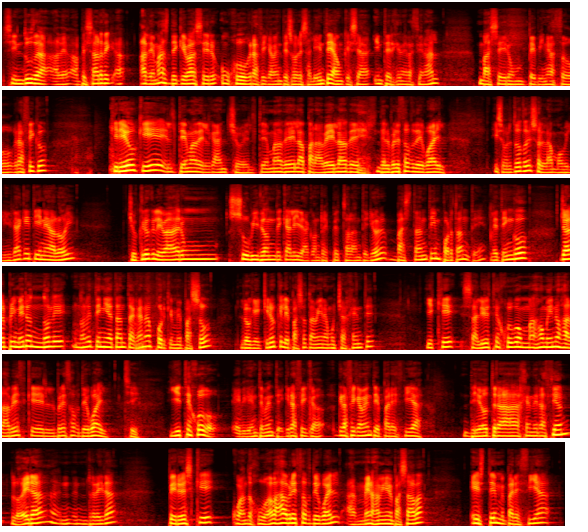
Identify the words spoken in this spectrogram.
sin duda, a pesar de, además de que va a ser un juego gráficamente sobresaliente, aunque sea intergeneracional, va a ser un pepinazo gráfico. Creo que el tema del gancho, el tema de la parabela de- del Breath of the Wild y sobre todo eso, la movilidad que tiene Aloy, yo creo que le va a dar un subidón de calidad con respecto al anterior bastante importante. ¿eh? Le tengo. Yo al primero no le, no le tenía tantas ganas porque me pasó lo que creo que le pasó también a mucha gente. Y es que salió este juego más o menos a la vez que el Breath of the Wild. Sí. Y este juego, evidentemente, gráfica, gráficamente parecía de otra generación, lo era en, realidad, pero es que cuando jugabas a Breath of the Wild, al menos a mí me pasaba, este me parecía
